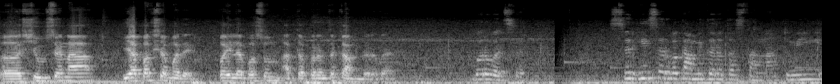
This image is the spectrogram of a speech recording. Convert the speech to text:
शिवसेना या पक्षामध्ये पहिल्यापासून आतापर्यंत काम करत आहे. बरोबर सर. सर ही सर्व कामे करत असताना तुम्ही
